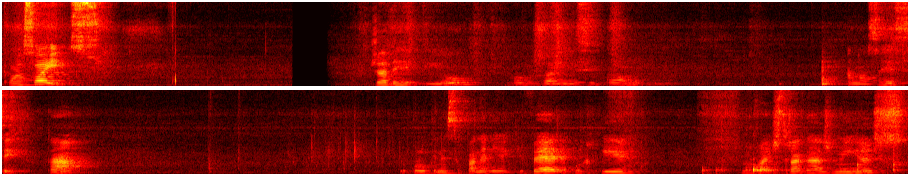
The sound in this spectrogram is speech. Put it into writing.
Então, é só isso. Já derreteu. Vamos dar início então a nossa receita, tá? Eu coloquei nessa panelinha aqui velha porque não vai estragar as minhas.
